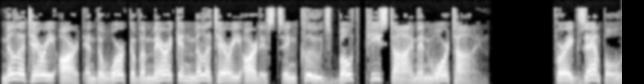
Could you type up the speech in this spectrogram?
Military art and the work of American military artists includes both peacetime and wartime. For example,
